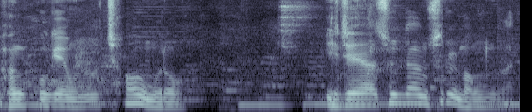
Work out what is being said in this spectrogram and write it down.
방콕에 오늘 처음으로 이제야 술다운 술을 먹는 것 같아.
